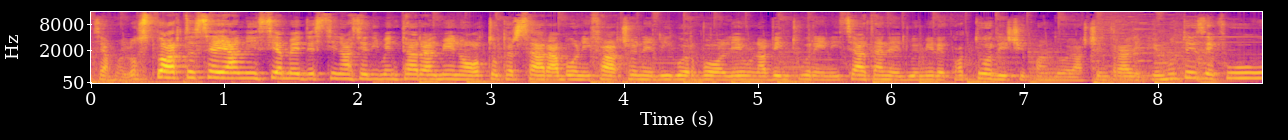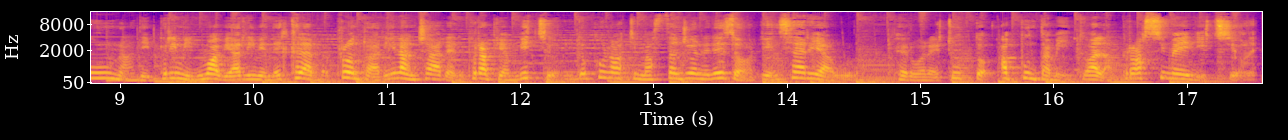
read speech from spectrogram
Siamo allo sport, sei anni insieme destinati a diventare almeno otto per Sara Bonifacio nel Ligor Volley, un'avventura iniziata nel 2014 quando la centrale piemontese fu uno dei primi nuovi arrivi del club pronto a rilanciare le proprie ambizioni dopo un'ottima stagione d'esordio in Serie A1. Per ora è tutto, appuntamento alla prossima edizione.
